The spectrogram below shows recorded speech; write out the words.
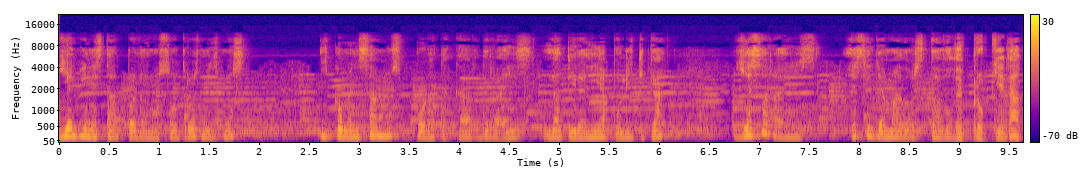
y el bienestar para nosotros mismos y comenzamos por atacar de raíz la tiranía política y esa raíz es el llamado estado de propiedad.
